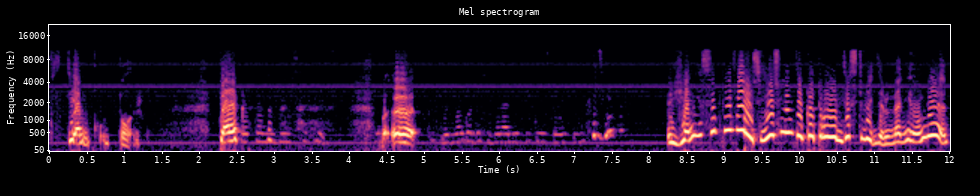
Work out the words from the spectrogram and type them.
в стенку тоже. Так, э, мы два года собирались из того, что. Я не сомневаюсь, есть люди, которые действительно не умеют,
